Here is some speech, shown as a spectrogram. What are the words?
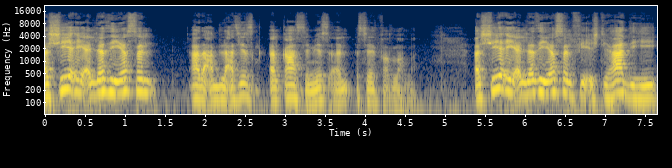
الشيعي الذي يصل هذا عبد العزيز القاسم يسأل السيد فضل الله. الشيعي الذي يصل في اجتهاده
